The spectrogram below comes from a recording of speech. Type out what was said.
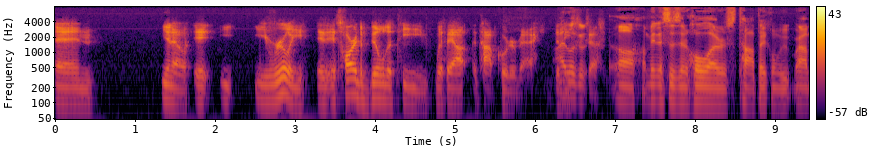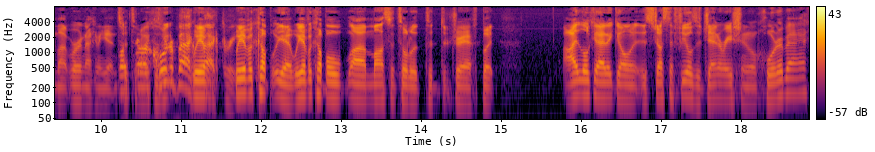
and you know it. You, really, it, it's hard to build a team without a top quarterback I be look at- Oh, I mean, this is a whole other topic, and we, I'm not, we're not going to get into But it they're tonight. quarterback we, we have, factory. We have a couple, yeah, we have a couple uh, months until the, to, the draft, but I look at it going, is Justin Fields a generational quarterback?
